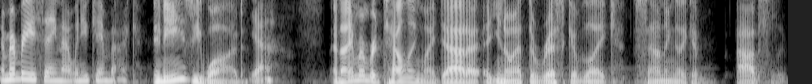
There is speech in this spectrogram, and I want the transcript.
remember you saying that when you came back. An easy WOD. yeah. And I remember telling my dad, I, you know, at the risk of like sounding like an absolute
